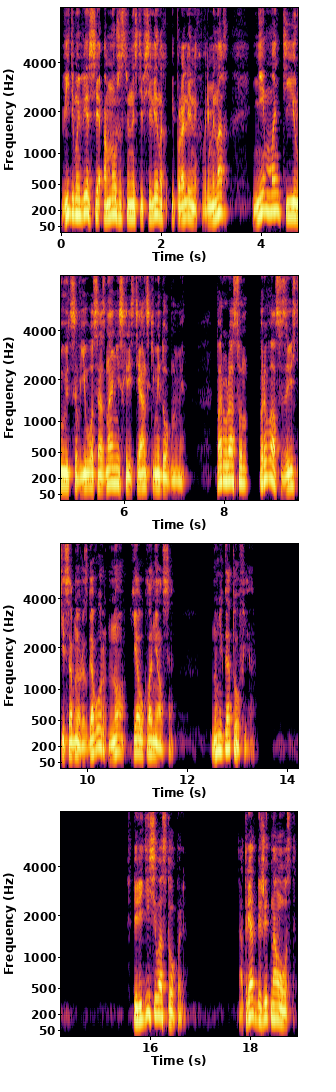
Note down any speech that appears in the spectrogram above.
Видимо, версия о множественности вселенных и параллельных временах не монтируется в его сознании с христианскими догмами. Пару раз он порывался завести со мной разговор, но я уклонялся. Но не готов я. Впереди Севастополь. Отряд бежит на ост,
